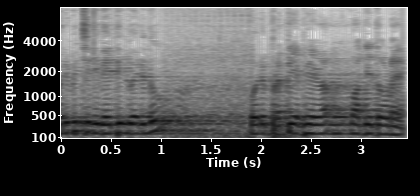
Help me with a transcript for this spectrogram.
ഒരുമിച്ചിരി വേദിയിൽ വരുന്നു. ഒരു പ്രത്യേക വാദ്യത്തോടെ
